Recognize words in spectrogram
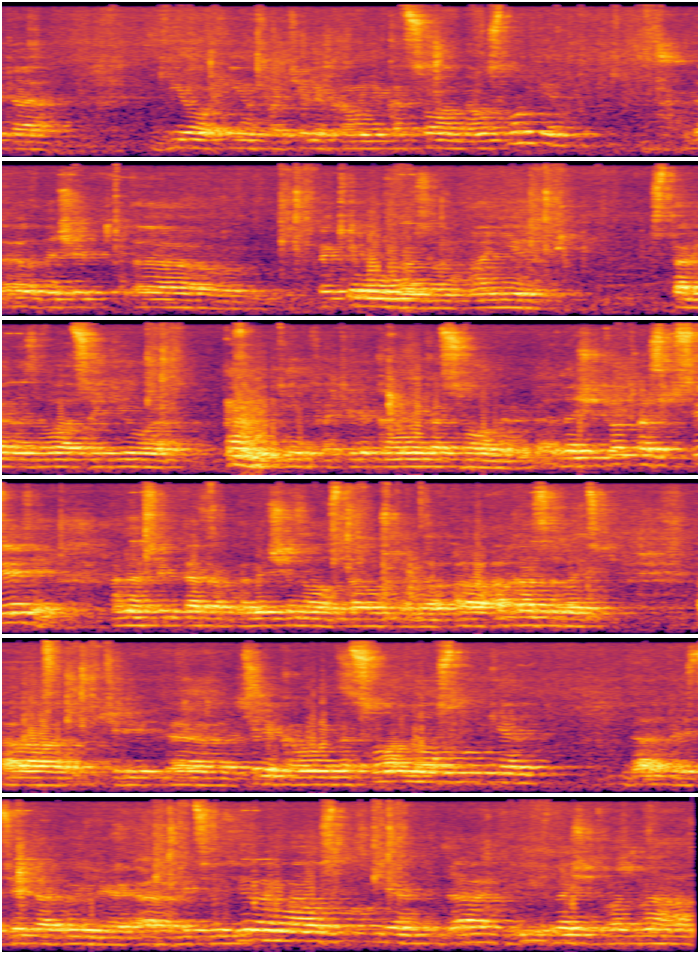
это геоинфотелекоммуникационные услуги. Да, значит, э, каким образом они стали называться геоинфотелекоммуникационными. Да? Значит, отрасль связи, она всегда как бы начинала с того, чтобы э, оказывать э, теле, э, телекоммуникационные услуги, да, то есть это были э, лицензируемые услуги, да, и, значит, вот на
